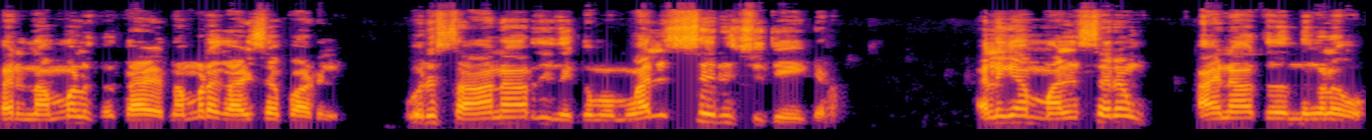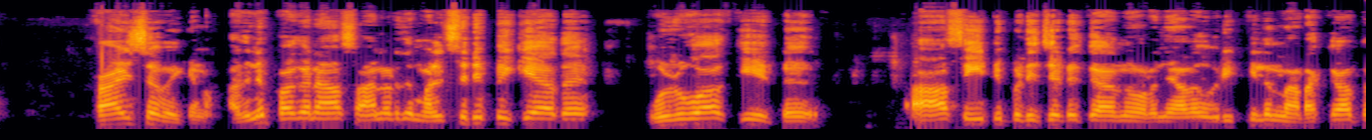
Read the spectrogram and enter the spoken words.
കാരണം നമ്മൾ നമ്മുടെ കാഴ്ചപ്പാടിൽ ഒരു സ്ഥാനാർത്ഥി നിൽക്കുമ്പോൾ മത്സരിച്ച് ജയിക്കണം. അല്ലെങ്കിൽ ആ മത്സരം അതിനകത്ത് നിങ്ങൾ കാഴ്ചവെക്കണം അതിന് പകരം ആ സ്ഥാനാർത്ഥി മത്സരിപ്പിക്കാതെ ഒഴിവാക്കിയിട്ട് ആ സീറ്റ് പിടിച്ചെടുക്കുക എന്ന് പറഞ്ഞാൽ അത് ഒരിക്കലും നടക്കാത്ത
